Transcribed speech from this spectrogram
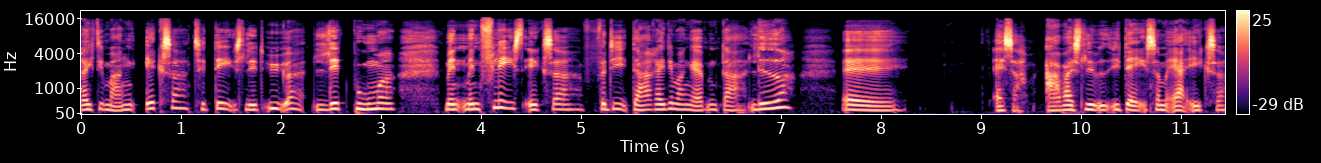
rigtig mange ekser, til dels lidt yre, lidt boomer, men, men flest ekser, fordi der er rigtig mange af dem, der leder øh, altså arbejdslivet i dag, som er ekser,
